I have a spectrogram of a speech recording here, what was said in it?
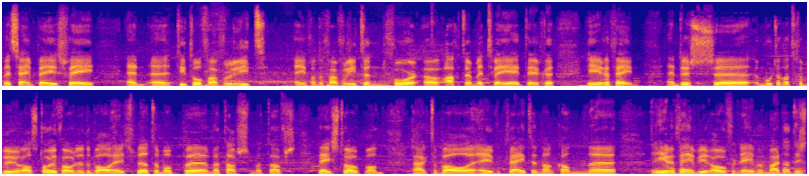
met zijn PSV en uh, titelfavoriet een van de favorieten voor uh, achter met 2-1 tegen Herenveen. En dus uh, moet er wat gebeuren. Als Toivonen de bal heeft, speelt hem op uh. Matafs, nee, Stroopman raakt de bal even kwijt. En dan kan Herenveen weer overnemen. Maar dat is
